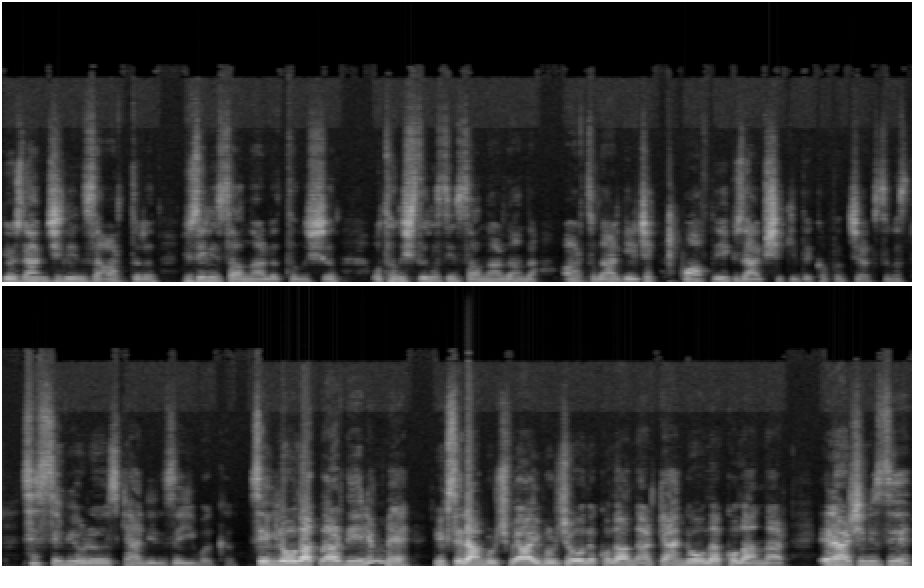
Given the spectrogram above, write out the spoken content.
gözlemciliğinizi arttırın, güzel insanlarla tanışın. O tanıştığınız insanlardan da artılar gelecek. Bu haftayı güzel bir şekilde kapatacaksınız. Siz seviyoruz. Kendinize iyi bakın. Sevgili oğlaklar diyelim mi? Yükselen burç ve ay burcu oğlak olanlar, kendi oğlak olanlar. Enerjinizi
